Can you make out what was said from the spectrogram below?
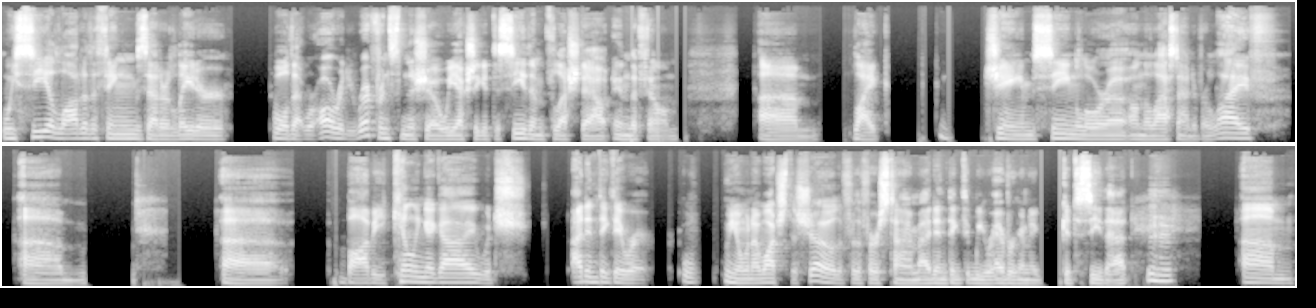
we see a lot of the things that are later, well, that were already referenced in the show. We actually get to see them fleshed out in the film, um, like James seeing Laura on the last night of her life, um, uh, Bobby killing a guy, which I didn't think they were. You know, when I watched the show for the first time, I didn't think that we were ever going to get to see that. Mhm. Um,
